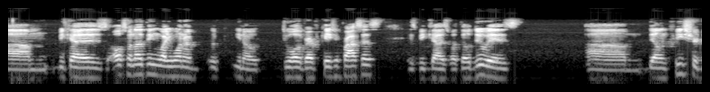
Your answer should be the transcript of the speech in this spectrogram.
Um, because also another thing why you want to you know do all the verification process is because what they'll do is um, they'll increase your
